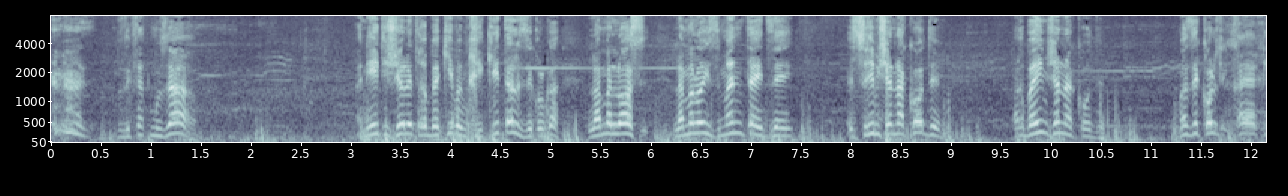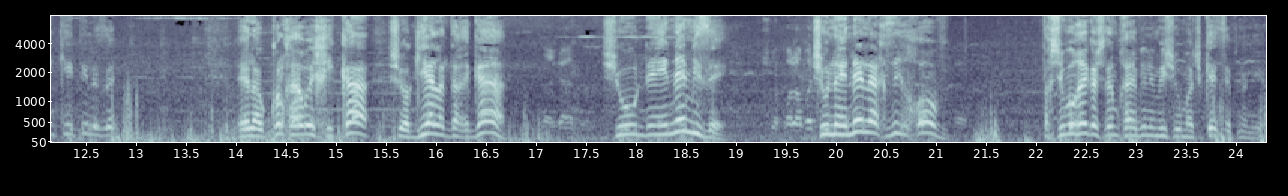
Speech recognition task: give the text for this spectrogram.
וזה קצת מוזר. אני הייתי שואל את רבי עקיבא, אם חיכית לזה כל כך, למה לא, למה לא הזמנת את זה עשרים שנה קודם? ארבעים שנה קודם? מה זה כל חיי חיכיתי לזה? אלא כל חיי הוא חיכה שהוא יגיע לדרגה שהוא נהנה מזה, שהוא נהנה להחזיר חוב. תחשבו רגע שאתם חייבים למישהו משהו, כסף נניח.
